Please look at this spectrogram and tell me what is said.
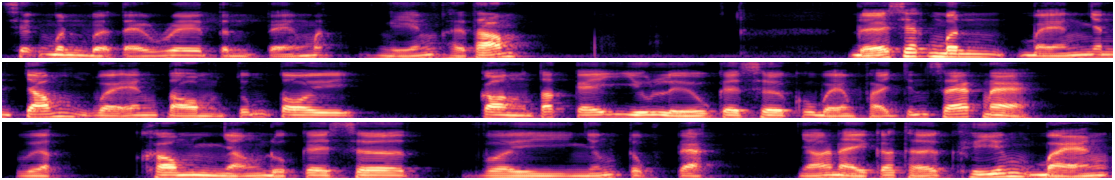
xác minh và tạo ra tình trạng mắc nghẽn hệ thống để xác minh bạn nhanh chóng và an toàn, chúng tôi cần tất cả dữ liệu KC của bạn phải chính xác nè. Việc không nhận được KC vì những trục trặc nhỏ này có thể khiến bạn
